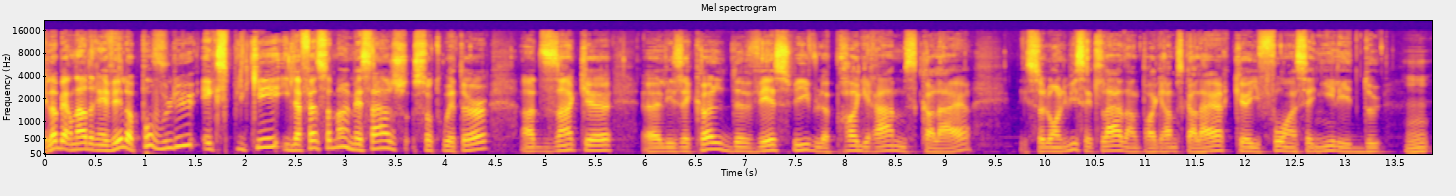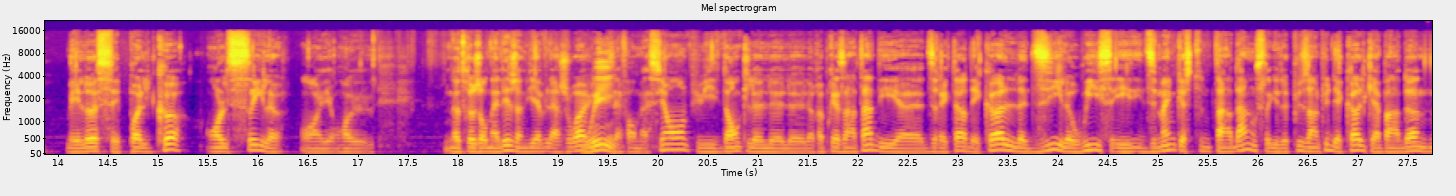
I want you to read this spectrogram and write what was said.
Et là, Bernard Drinville n'a pas voulu expliquer. Il a fait seulement un message sur Twitter en disant que euh, les écoles devaient suivre le programme scolaire. Et selon lui, c'est clair dans le programme scolaire qu'il faut enseigner les deux. Mm. Mais là, c'est pas le cas. On le sait, là. On- on- notre journaliste Geneviève Lajoie a eu des informations, puis donc le, le- le- le représentant des euh, directeurs d'école dit, là, oui, il dit même que c'est une tendance, là, il y a de plus en plus d'écoles qui abandonnent.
